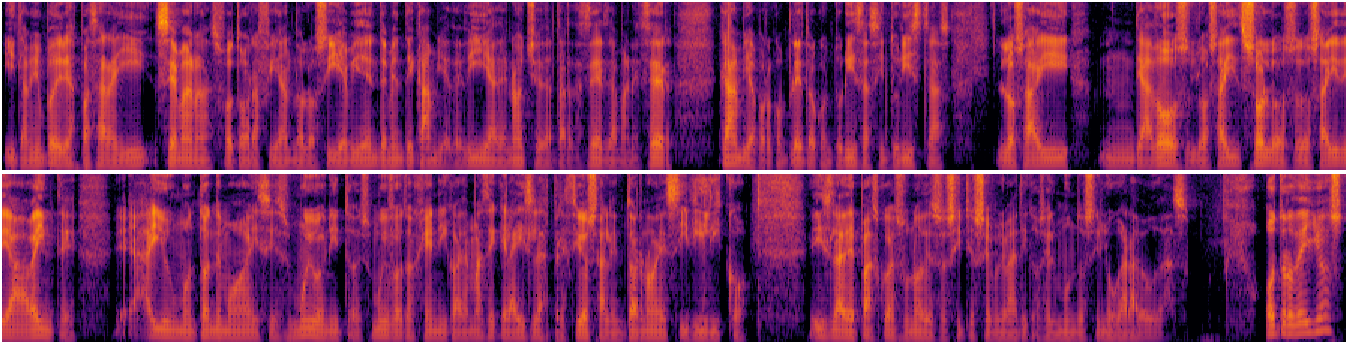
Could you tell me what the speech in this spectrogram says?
y también podrías pasar allí semanas fotografiándolos y evidentemente cambia de día, de noche, de atardecer, de amanecer, cambia por completo con turistas, sin turistas. Los hay mm, de a dos, los hay solos, los hay de a 20. Eh, hay un montón de moais y es muy bonito, es muy fotogénico, además de que la isla es preciosa, el entorno es idílico. Isla de Pascua es uno de esos sitios emblemáticos del mundo, sin lugar a dudas. Otro de ellos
